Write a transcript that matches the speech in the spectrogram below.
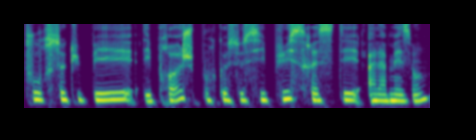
pour s'occuper des proches, pour que ceux-ci puissent rester à la maison.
